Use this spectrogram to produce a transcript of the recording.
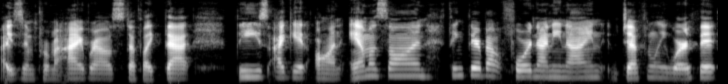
I use them for my eyebrows, stuff like that. These I get on Amazon. I think they're about $4.99. Definitely worth it.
